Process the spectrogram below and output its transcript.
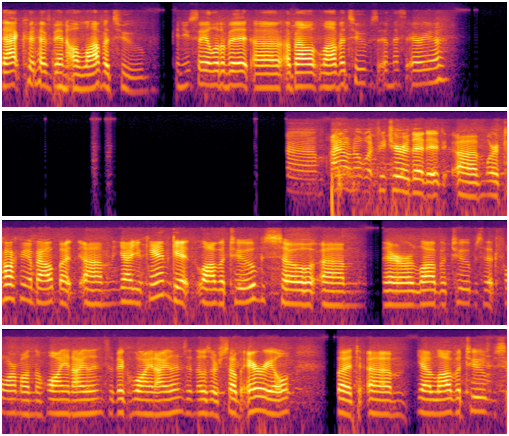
that could have been a lava tube. Can you say a little bit uh, about lava tubes in this area? Um, I don't know what feature that it um, we're talking about, but um, yeah, you can get lava tubes. So um, there are lava tubes that form on the Hawaiian Islands, the big Hawaiian Islands, and those are subaerial. But um, yeah, lava tubes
